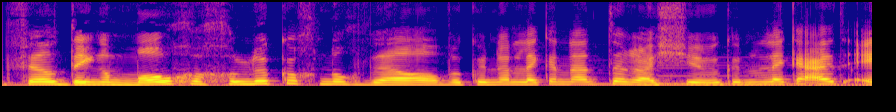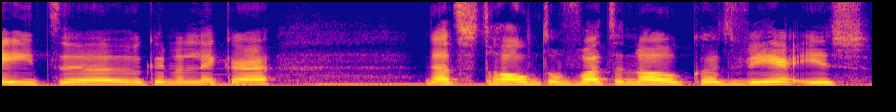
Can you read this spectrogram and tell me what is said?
veel dingen mogen gelukkig nog wel. We kunnen lekker naar het terrasje, we kunnen lekker uit eten, we kunnen lekker naar het strand of wat dan ook het weer is.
